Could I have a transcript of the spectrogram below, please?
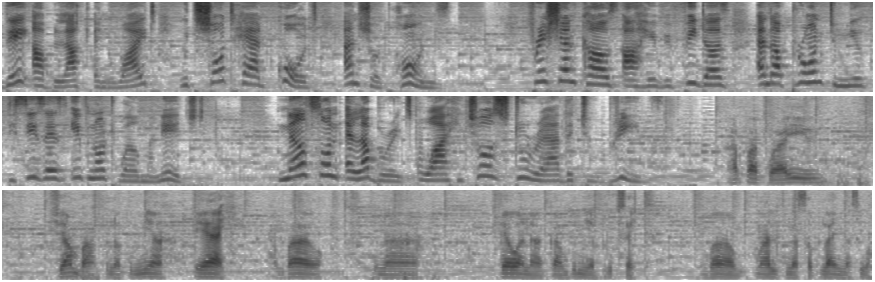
They are black and white with short haired coat and short horns. Frisian cows are heavy feeders and are prone to milk diseases if not well managed. Nelson elaborates why he chose to rear the two breeds. hapa kwa hii shamba tunatumia AI ambayo tunapewa na kampuni ya Brookside ambayo mahali tuna supply maziwa.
